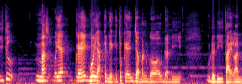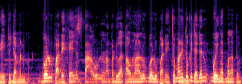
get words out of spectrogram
itu mas ya kayaknya gue yakin deh itu kayaknya zaman gue udah di udah di Thailand deh itu zaman gue lupa deh kayaknya setahun apa dua tahun lalu gue lupa deh. Cuman itu kejadian gue ingat banget tuh.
